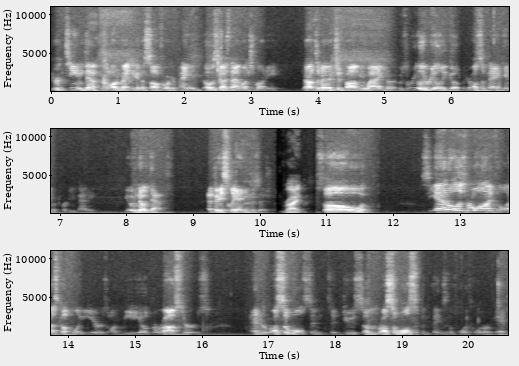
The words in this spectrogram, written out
your team depth is automatically going to suffer when you're paying those guys that much money. Not to mention Bobby Wagner, who's really, really good, but you're also paying him a pretty penny. You have no depth at basically any position. Right. So Seattle has relied for the last couple of years on mediocre rosters and Russell Wilson to do some Russell Wilson things in the fourth quarter of games.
